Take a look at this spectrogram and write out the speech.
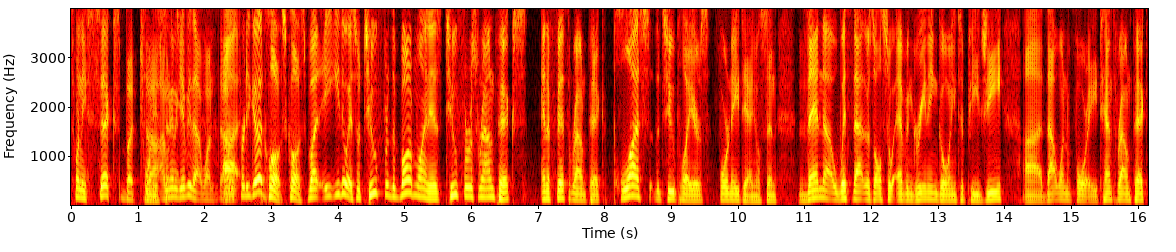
26, but uh, I'm going to give you that one. That was Uh, pretty good. Close, close. But either way, so two for the bottom line is two first round picks and a fifth round pick plus the two players for Nate Danielson. Then uh, with that, there's also Evan Greening going to PG. Uh, that one for a tenth round pick,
